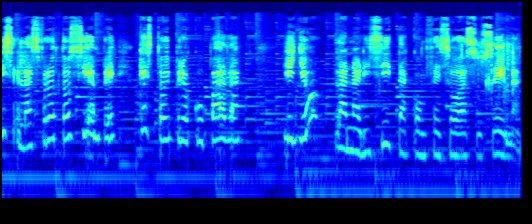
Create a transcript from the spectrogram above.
y se las froto siempre que estoy preocupada. Y yo la naricita, confesó Azucena.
